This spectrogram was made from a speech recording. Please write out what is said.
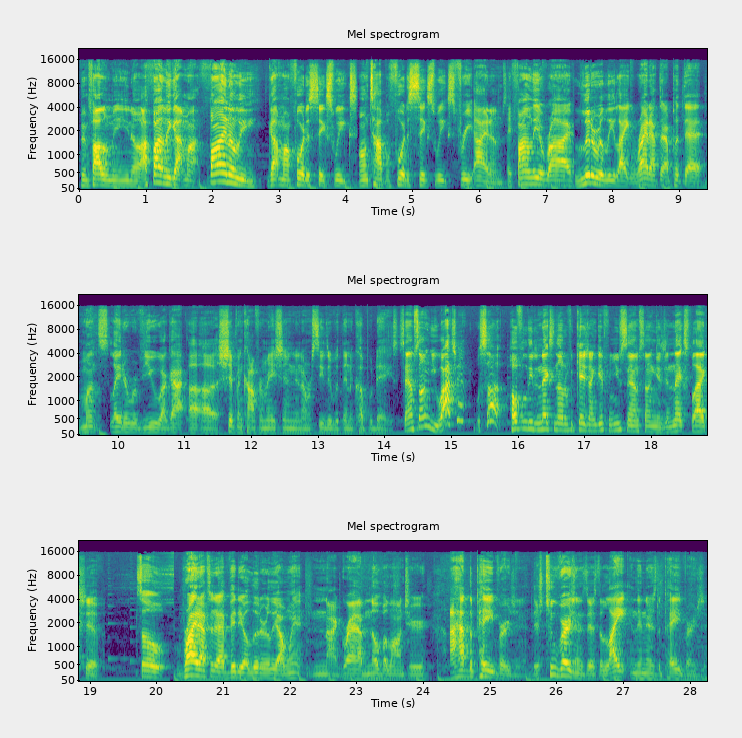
been following me, you know, I finally got my finally got my four to six weeks on top of four to six weeks free items. They finally arrived literally like right after I put that months later review. I got a, a shipping confirmation and I received it within a couple days. Samsung, you watching? What's up? Hopefully the next notification I get from you, Samsung, is your next flagship. So right after that video, literally I went and I grabbed Nova Launcher I have the paid version. There's two versions. There's the light and then there's the paid version.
